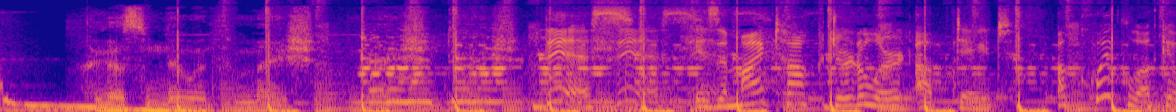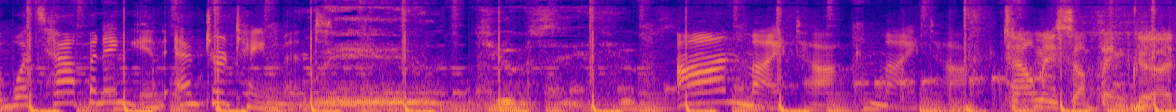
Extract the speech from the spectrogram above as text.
I got some new information. This, is a myTalk Dirt Alert update. A quick look at what's happening in entertainment Real juicy. on My Talk. myTalk. Tell me something good.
